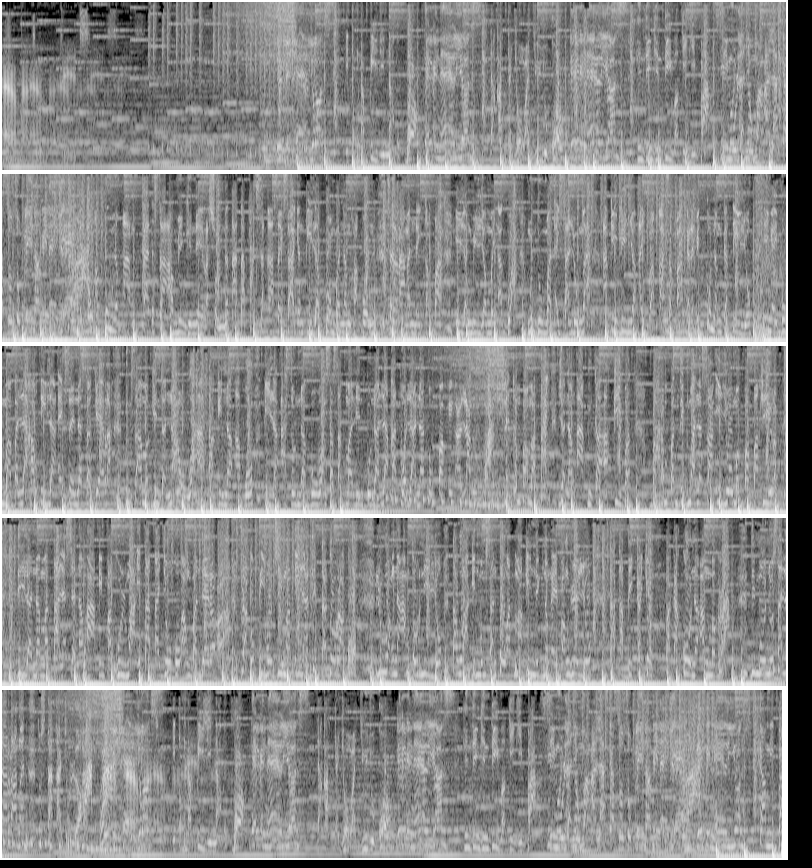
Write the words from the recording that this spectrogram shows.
Living Hellions Itong napili na kubok Living Hellions Lakat kayo ay yuyukong Living Hellions hindi bumabalakaw Tila eksena sa gera. Dun sa Maguindanao Wahatakin na ako. Tila aso na buwang Sasakmalin ko na lakat. Wala na tong pakialam. Ha, Letrang pamatay Yan ang aking kaakibat. Parang pandigma na sa iyo magpapahirap. Tila na matalas yan ang aking paghulma. Itatayo napili na kubok Living Hellions, lakat kayo ay yuyukong Living Hellions, hinding hindi magigiba. Simulan yung mga las, kasusukli namin ay gera. Living Hellions, kami bago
